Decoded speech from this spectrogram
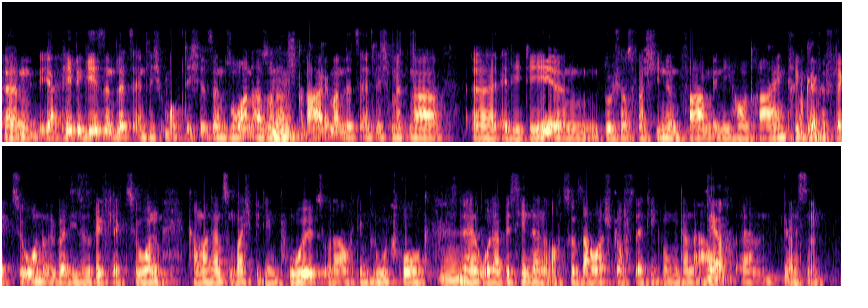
Ähm, ja, PPG sind letztendlich optische Sensoren. Also mhm. dann strahlt man letztendlich mit einer äh, LED in durchaus verschiedenen Farben in die Haut rein, kriegt okay. eine Reflexion und über diese Reflexion kann man dann zum Beispiel den Puls oder auch den Blutdruck mhm. äh, oder bis hin dann auch zur Sauerstoffsättigung dann auch ja. ähm, messen. Ja.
